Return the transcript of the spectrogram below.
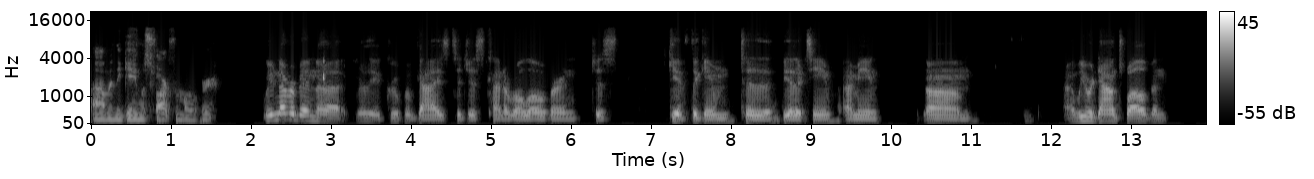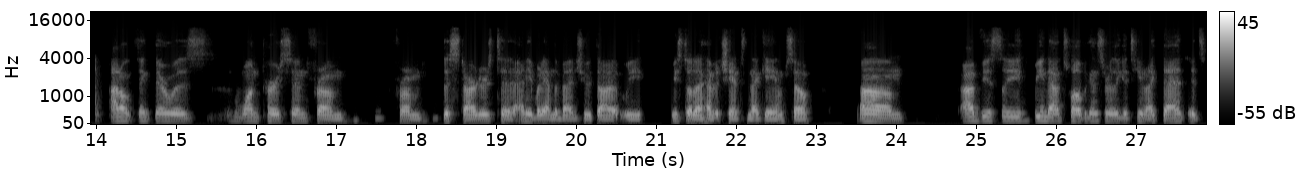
um, and the game was far from over. We've never been uh, really a group of guys to just kind of roll over and just give the game to the other team. I mean, um, we were down 12, and I don't think there was one person from from the starters to anybody on the bench who thought we we still didn't have a chance in that game. So, um, obviously, being down 12 against a really good team like that, it's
